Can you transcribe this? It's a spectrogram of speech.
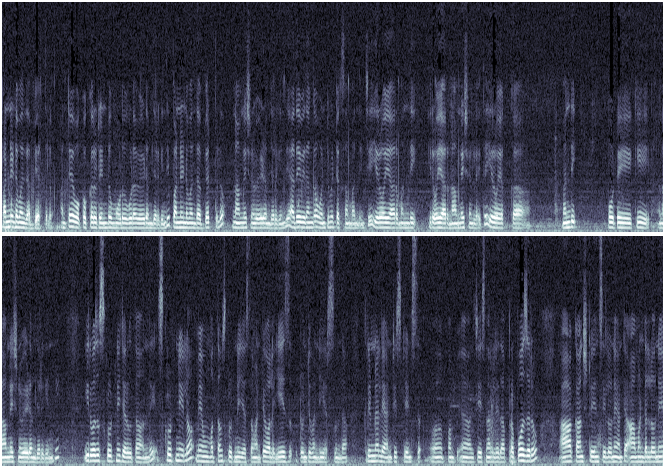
పన్నెండు మంది అభ్యర్థులు. అంటే ఒక్కొక్కరు రెండు మూడు కూడా వేయడం జరిగింది. పన్నెండు మంది అభ్యర్థులు నామినేషన్ వేయడం జరిగింది. అదేవిధంగా ఒంటిమిట్టకు సంబంధించి ఇరవై ఆరు మంది ఇరవై ఆరు నామినేషన్లు అయితే ఇరవై ఒక్క మంది పోటీకి నామినేషన్ వేయడం జరిగింది. ఈరోజు స్క్రూటినీ జరుగుతూ ఉంది. స్క్రూటినీలో మేము మొత్తం స్క్రూటినీ చేస్తాం. అంటే వాళ్ళ ఏజ్ ట్వంటీ వన్ ఇయర్స్ ఉందా? క్రిమినల్ యాంటిసిడెంట్స్ పంపి చేసినారా లేదా? ప్రపోజరు ఆ కాన్స్టిట్యుయెన్సీలోనే అంటే ఆ మండలంలోనే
